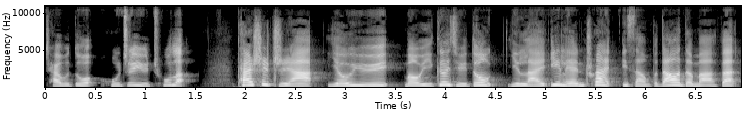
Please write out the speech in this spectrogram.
差不多呼之欲出了。它是指啊，由于某一个举动引来一连串意想不到的麻烦，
